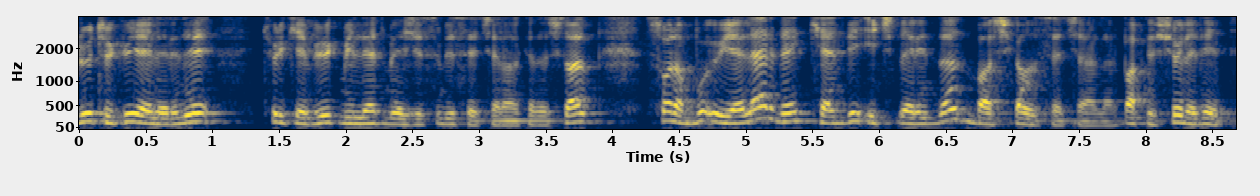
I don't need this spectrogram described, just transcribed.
RÜTÜK üyelerini Türkiye Büyük Millet Meclisi seçer arkadaşlar. Sonra bu üyeler de kendi içlerinden başkan seçerler. Bakın şöyle diyeyim.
